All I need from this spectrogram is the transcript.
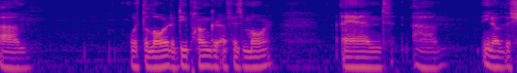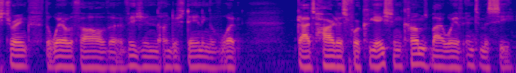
um, with the Lord, a deep hunger of His more, and um, you know the strength, the wherewithal, the vision, the understanding of what God's heart is for creation comes by way of intimacy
